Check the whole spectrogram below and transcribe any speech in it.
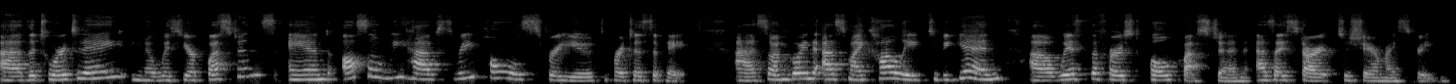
uh, the tour today, you know, with your questions. And also we have three polls for you to participate. Uh, so I'm going to ask my colleague to begin uh, with the first poll question as I start to share my screen.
